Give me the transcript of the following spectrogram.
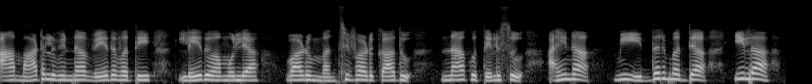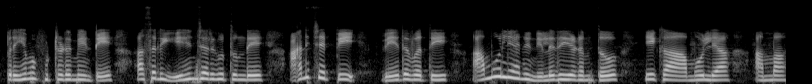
ఆ మాటలు విన్న వేదవతి లేదు అమూల్య వాడు మంచివాడు కాదు నాకు తెలుసు. అయినా మీ ఇద్దరి మధ్య ఇలా ప్రేమ పుట్టడమేంటే అసలు ఏం జరుగుతుందే అని చెప్పి వేదవతి అమూల్యాన్ని నిలదీయడంతో ఇక అమూల్య అమ్మ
